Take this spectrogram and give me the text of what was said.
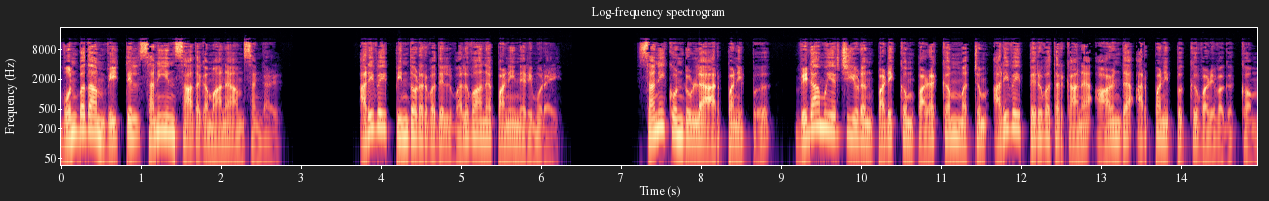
ஒன்பதாம் வீட்டில் சனியின் சாதகமான அம்சங்கள். அறிவைப் பின்தொடர்வதில் வலுவான பணி நெறிமுறை. சனி கொண்டுள்ள அர்ப்பணிப்பு விடாமுயற்சியுடன் படிக்கும் பழக்கம் மற்றும் அறிவைப் பெறுவதற்கான ஆழ்ந்த அர்ப்பணிப்புக்கு வழிவகுக்கும்.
